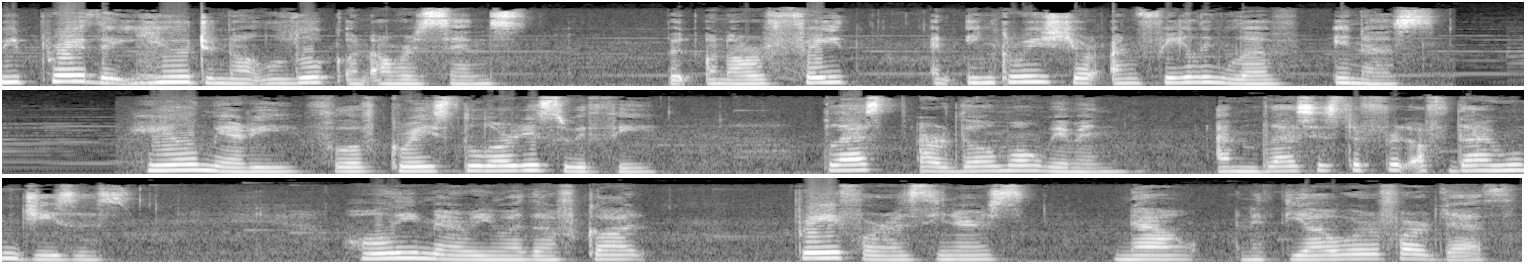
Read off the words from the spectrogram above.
we pray that you do not look on our sins, but on our faith and increase your unfailing love in us. Hail Mary, full of grace, the Lord is with thee. Blessed art thou among women, and blessed is the fruit of thy womb, Jesus. Holy Mary, Mother of God, pray for us sinners, now and at the hour of our death.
